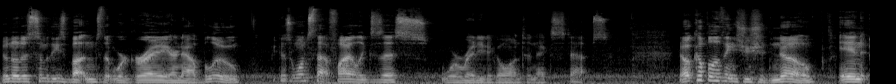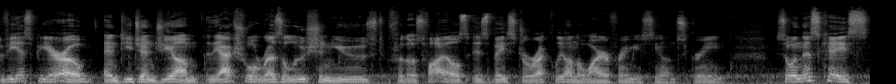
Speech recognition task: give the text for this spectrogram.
You'll notice some of these buttons that were gray are now blue because once that file exists, we're ready to go on to next steps. Now a couple of things you should know. In VSP Aero and degen-geom, the actual resolution used for those files is based directly on the wireframe you see on screen. So in this case,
